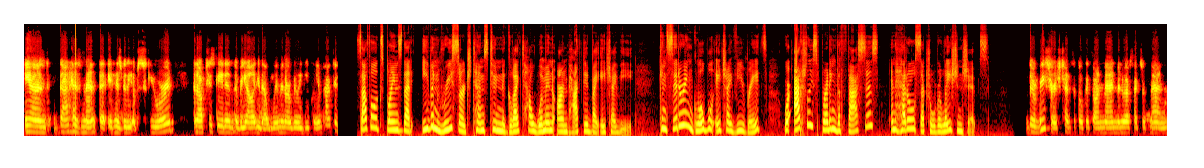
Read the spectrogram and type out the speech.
And that has meant that it has really obscured and obfuscated the reality that women are really deeply impacted. Safo explains that even research tends to neglect how women are impacted by HIV. Considering global HIV rates, we're actually spreading the fastest in heterosexual relationships the research tends to focus on men, men who have sex with men.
